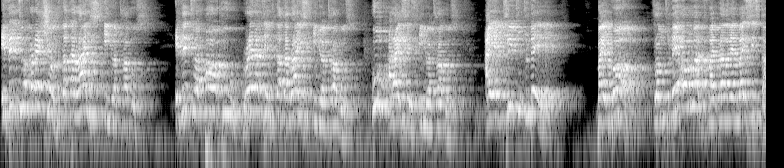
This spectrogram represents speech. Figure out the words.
Is it your connections that arise in your troubles? Is it your powerful relatives that arise in your troubles? Who arises in your troubles? I entreat you today, by God, from today onwards, my brother and my sister,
